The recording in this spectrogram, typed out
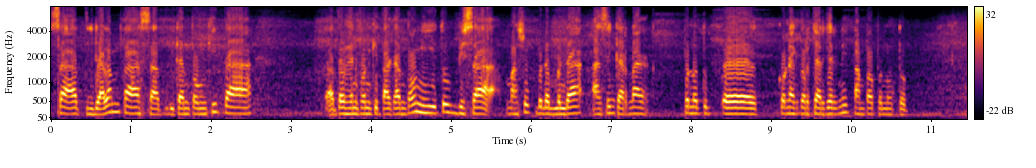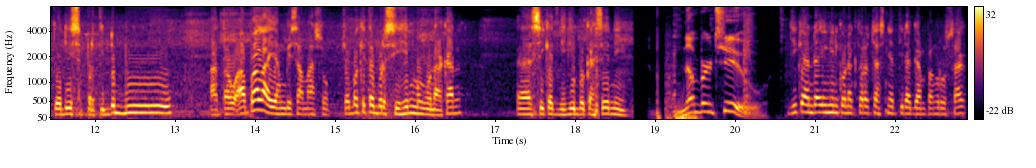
saat di dalam tas, saat di kantong kita atau handphone kita kantongi itu bisa masuk benda-benda asing karena penutup eh, konektor charger ini tanpa penutup. Jadi seperti debu atau apalah yang bisa masuk. Coba kita bersihin menggunakan eh, sikat gigi bekas ini. Number two. Jika Anda ingin konektor casnya tidak gampang rusak,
